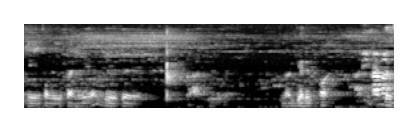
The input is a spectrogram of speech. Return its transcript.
again from the refinery, end, they, uh, not getting uh, the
